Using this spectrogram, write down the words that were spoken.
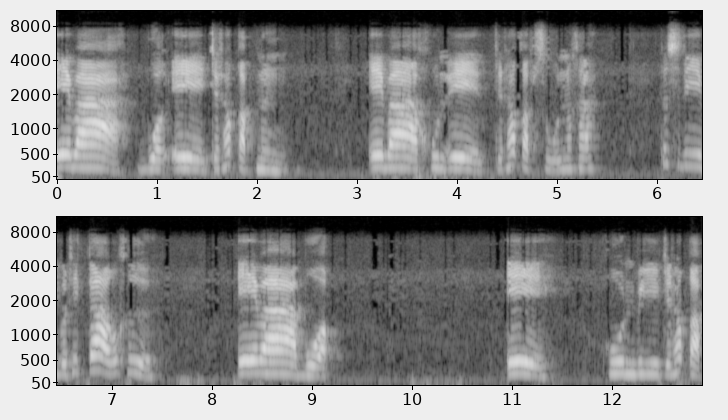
a bar บวก a จะเท่ากับ 1 a bar คูณ a จะเท่ากับ 0 นะคะ ทฤษฎีบทที่ 9 ก็คือ a bar บวก a คูณ b จะเท่ากับ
